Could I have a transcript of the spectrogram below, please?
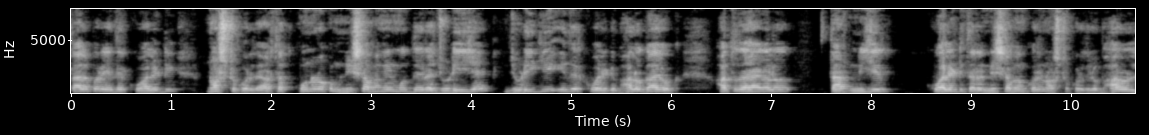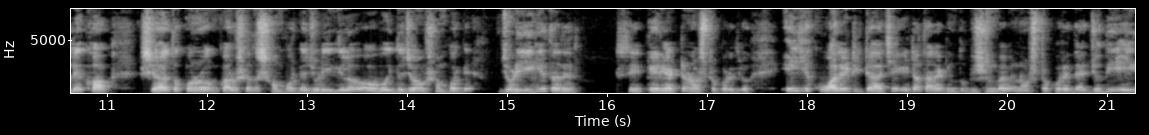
তাহলে পরে এদের কোয়ালিটি নষ্ট করে দেয়। অর্থাৎ কোনো রকম নেশা ভাঙের মধ্যে এরা জড়িয়ে যায়, জড়িয়ে গিয়ে এদের কোয়ালিটি ভালো গায়ক, হয়তো দেখা গেল তার নিজের কোয়ালিটি তারা নেশা ভাঙ করে নষ্ট করে দিল। ভালো লেখক, সে হয়তো কোনো রকম কারোর সাথে সম্পর্কে জড়িয়ে গেল, অবৈধ জন সম্পর্কে জড়িয়ে গিয়ে তাদের সে ক্যারিয়ারটা নষ্ট করে দিল। এই যে কোয়ালিটিটা আছে, এটা তারা কিন্তু ভীষণভাবে নষ্ট করে দেয়। যদি এই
